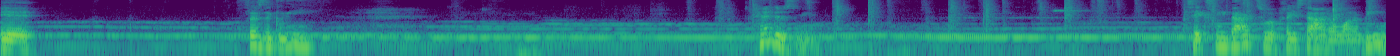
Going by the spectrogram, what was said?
it physically hinders me. Takes me back to a place that I don't want to be.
